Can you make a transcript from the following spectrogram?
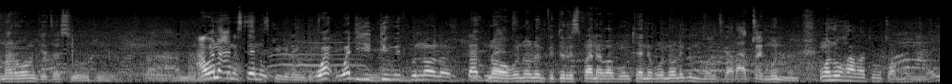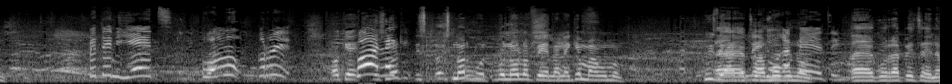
mare wa nketsa seo ke I want to understand what what did you do with Bunolo that no night? bonolo mfete re spana ba botho ane bonolo ke mmoletse ka re a tswe monna ngwane o ga batho o tswa monna Eish. But then yet, wa mo kore Okay, But it's like- not it's, it's not Bu- Bunolo fela like mang o mong. Who's the Eh, other tswa lady? mo Ke o bonolo. rapetse. Eh, ko rapetsene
